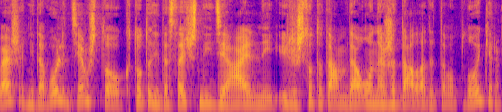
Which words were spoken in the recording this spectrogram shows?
понимаешь, недоволен тем, что кто-то недостаточно идеальный или что-то там, да, он ожидал от этого блогера.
